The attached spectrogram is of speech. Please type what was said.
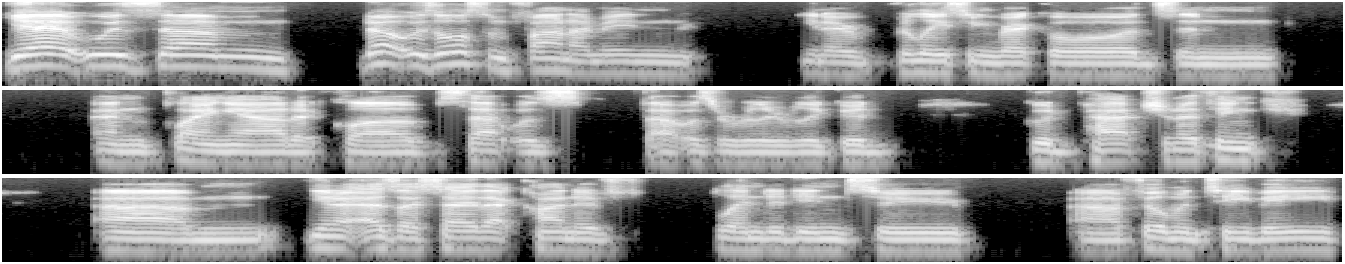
yeah, it was um no, it was awesome fun. I mean, you know, releasing records and and playing out at clubs. That was that was a really really good good patch. And I think, um, you know, as I say, that kind of blended into uh, film and TV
